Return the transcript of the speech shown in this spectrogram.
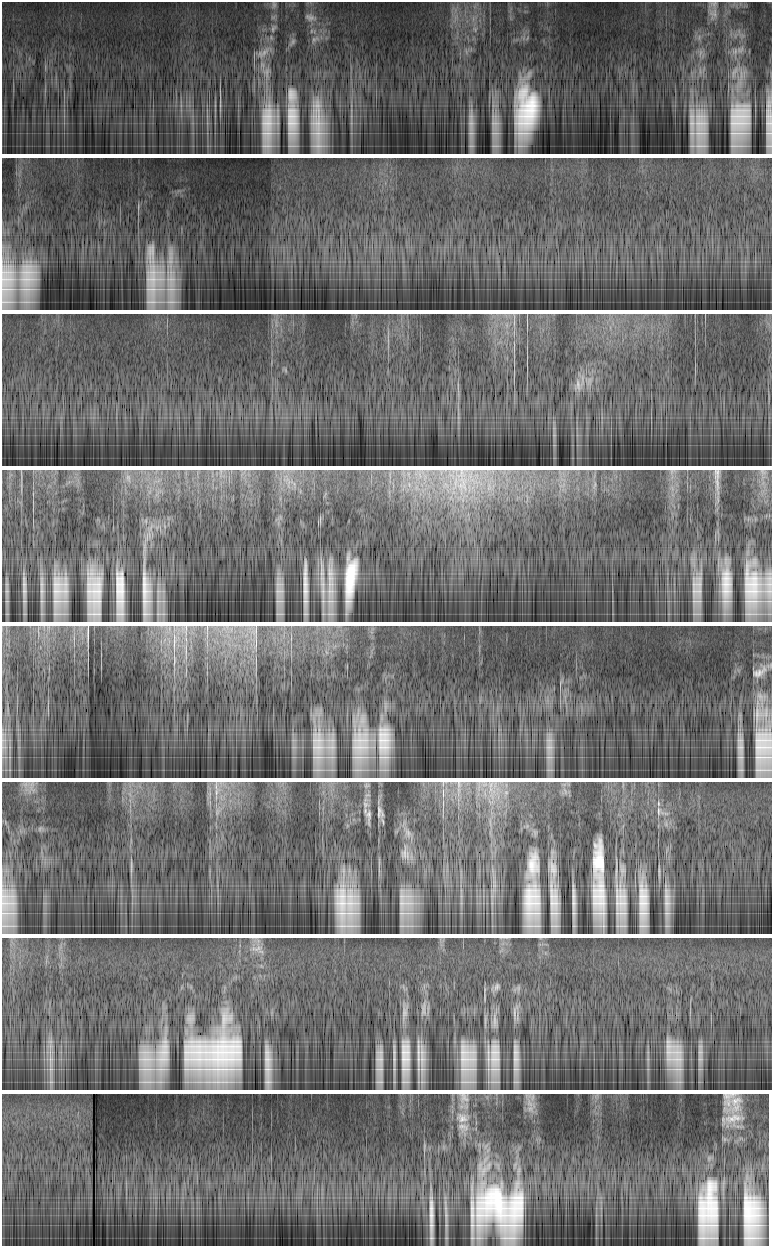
Так вот. Каждый день. Каждый день вырастают новые грибы. Опа. В таких удивительных местах растут грибы, что их даже, их даже сложно. О как притаился у речки прям спрятался в папоротнике. Его прям не найти, не подобраться к нему, красавцу. Вот так вот. Как и вчера у нас лучшие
